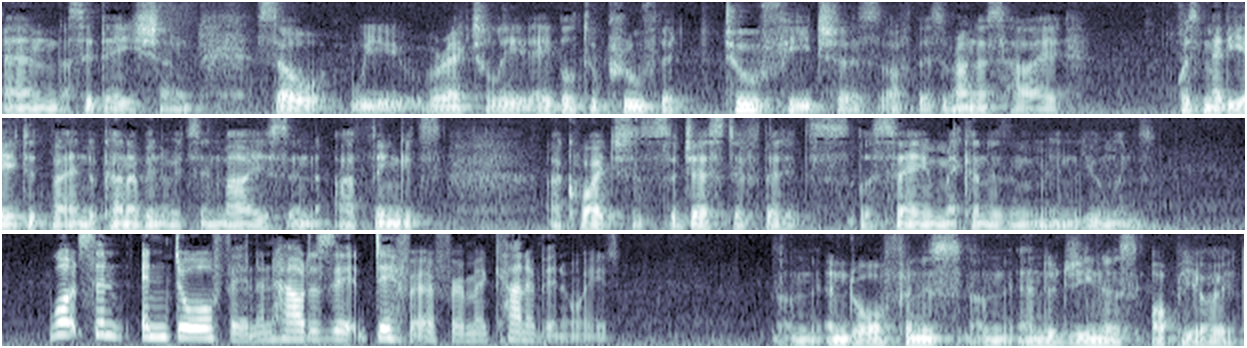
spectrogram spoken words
and sedation. So we were actually able to prove that two features of this runner's high was mediated by endocannabinoids in mice, and I think it's uh, quite suggestive that it's the same mechanism in humans. What's an endorphin and how does it differ from a cannabinoid? An endorphin is an endogenous opioid.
